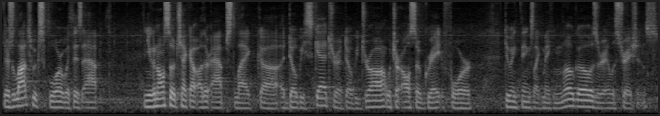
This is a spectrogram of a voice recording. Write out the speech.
There's a lot to explore with this app. And you can also check out other apps like uh, Adobe Sketch or Adobe Draw, which are also great for doing things like making logos or illustrations.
